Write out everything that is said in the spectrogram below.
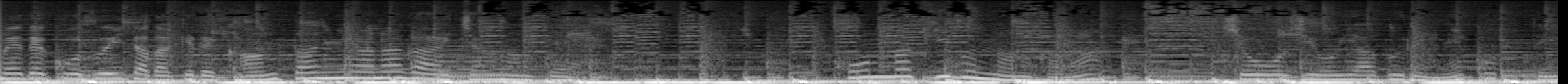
爪でこづいただけで簡単に穴が開いちゃうなんて。こんな気分なのかな。障子を破る猫っていう。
